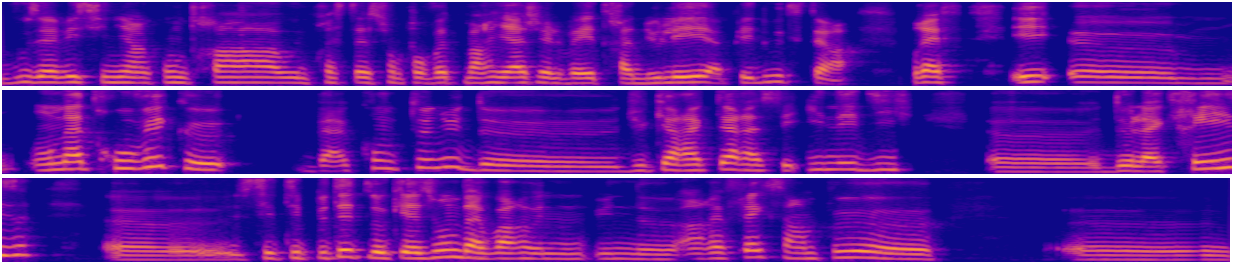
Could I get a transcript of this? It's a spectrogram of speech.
vous avez signé un contrat ou une prestation pour votre mariage, elle va être annulée, appelez-nous, etc. Bref, et on a trouvé que, bah, compte tenu du caractère assez inédit de la crise, euh, c'était peut-être l'occasion d'avoir un réflexe un peu euh, euh,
